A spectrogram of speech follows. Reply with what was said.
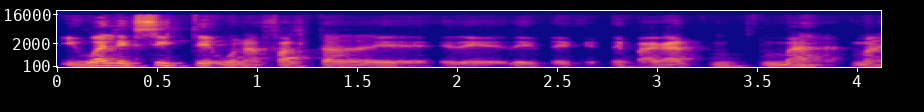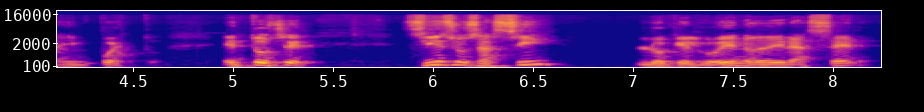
igual existe una falta de, pagar más, más, impuestos. Entonces, si eso es así, lo que el gobierno debe hacer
